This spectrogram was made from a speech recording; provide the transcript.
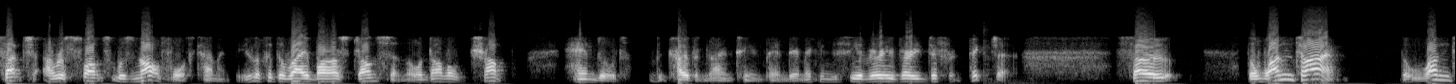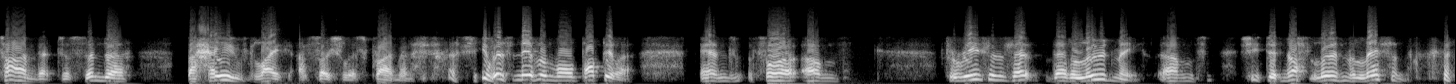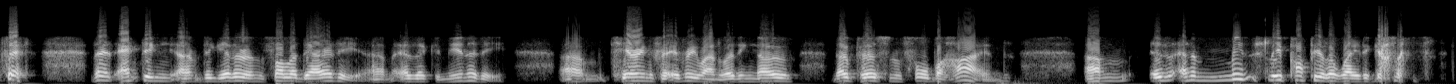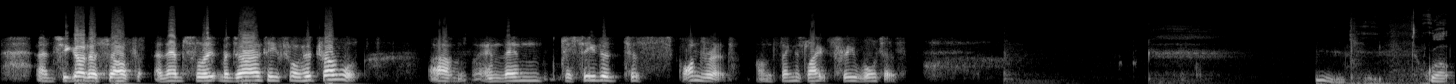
such a response was not forthcoming. You look at the way Boris Johnson or Donald Trump handled the COVID 19 pandemic, and you see a very, very different picture. So the one time, the one time that Jacinda behaved like a socialist prime minister, she was never more popular. And for um, for reasons that, that elude me, um, she did not learn the lesson that that acting um, together in solidarity um, as a community, um, caring for everyone, letting no no person fall behind, um, is an immensely popular way to govern. and she got herself an absolute majority for her trouble, um, and then proceeded to squander it on things like Three Waters. Well,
